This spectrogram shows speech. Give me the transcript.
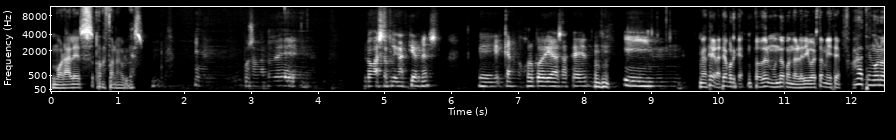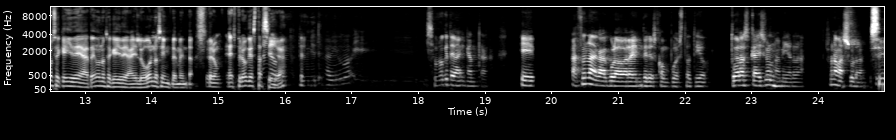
morales razonables. Pues hablando de nuevas aplicaciones, que, a lo mejor podrías hacer. y. Me hace gracia porque todo el mundo cuando le digo esto me dice, ah, tengo no sé qué idea, tengo no sé qué idea, y luego no se implementa. Pero espero que esta sí, ¿eh? Pero yo te la digo y, seguro que te va a encantar. Eh, haz una calculadora de interés compuesto, tío. Todas las caes son una mierda. Es una basura. Sí.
